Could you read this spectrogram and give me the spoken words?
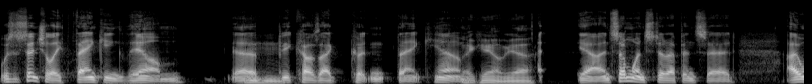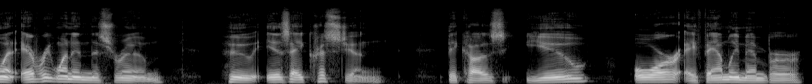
was essentially thanking them uh, mm-hmm. because I couldn't thank him. Thank him, yeah. Yeah, and someone stood up and said, I want everyone in this room who is a Christian because you or a family member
